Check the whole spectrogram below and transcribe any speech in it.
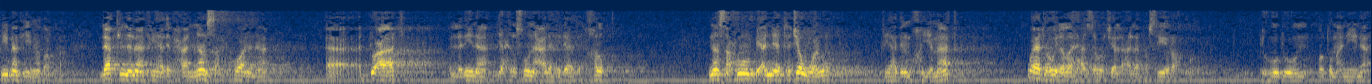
فيما فيه مضرة. لكننا في هذه الحال ننصح إخواننا آه، الدعاة الذين يحرصون على هداية الخلق ننصحهم بأن يتجولوا في هذه المخيمات ويدعوا إلى الله عز وجل على بصيرة بهدوء وطمأنينة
